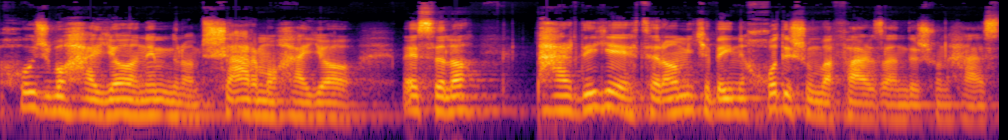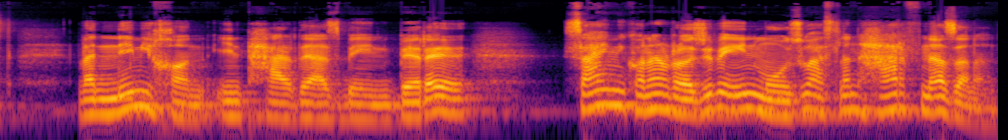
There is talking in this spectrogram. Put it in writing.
حجب و حیا نمی‌دونم شرم و حیا به اصطلاح پرده احترامی که بین خودشون و فرزندشون هست و نمی‌خوان این پرده از بین بره سعی می‌کنن راجع به این موضوع اصلا حرف نزنن.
